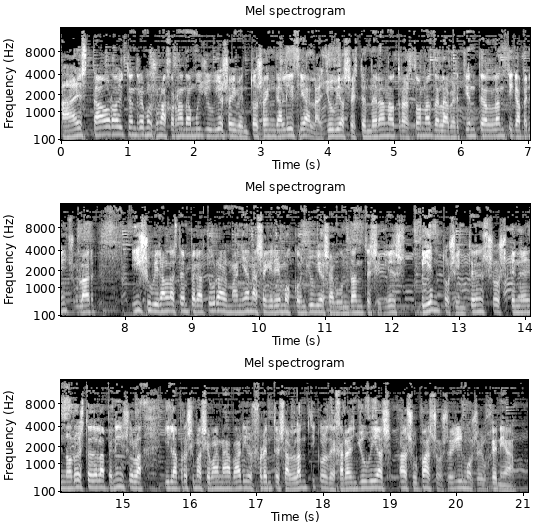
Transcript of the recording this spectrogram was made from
a esta hora. Hoy tendremos una jornada muy lluviosa y ventosa en Galicia. Las lluvias se extenderán a otras zonas de la vertiente atlántica peninsular y subirán las temperaturas. Mañana seguiremos con lluvias abundantes y vientos intensos en el noroeste de la península y la próxima semana varios frentes atlánticos dejarán lluvias a su paso. Seguimos, Eugenia.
